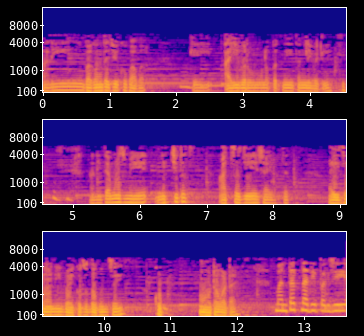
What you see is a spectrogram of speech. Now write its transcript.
आणि भगवंताचे खूप आभार की आई बरोबर मला पत्नी चांगली भेटली. आणि त्यामुळेच मी हे निश्चितच आजचं जे यश आहे त्यात आईचं आणि बायकोचं दोघांचाही खूप मोठा वाटा आहे. म्हणतात ना दीपकजी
